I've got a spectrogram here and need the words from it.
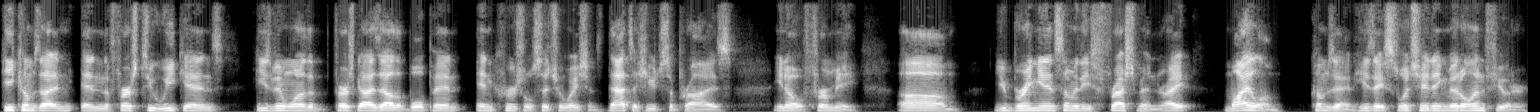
He comes out in, in the first two weekends. He's been one of the first guys out of the bullpen in crucial situations. That's a huge surprise you know, for me. Um, you bring in some of these freshmen, right? Milam comes in. He's a switch hitting middle infielder.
